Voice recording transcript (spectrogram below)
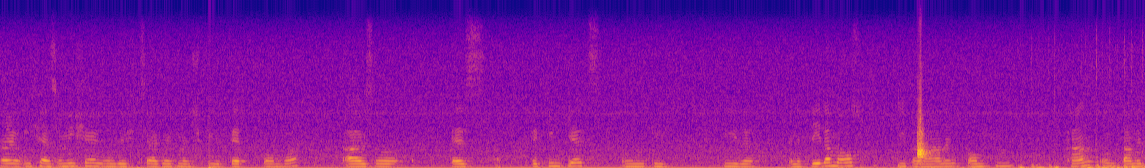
Hallo, ich heiße Michael und ich zeige euch mein Spiel Bad Bomber. Also, es beginnt jetzt und ich spiele eine Fledermaus, die Bananen bomben kann und damit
